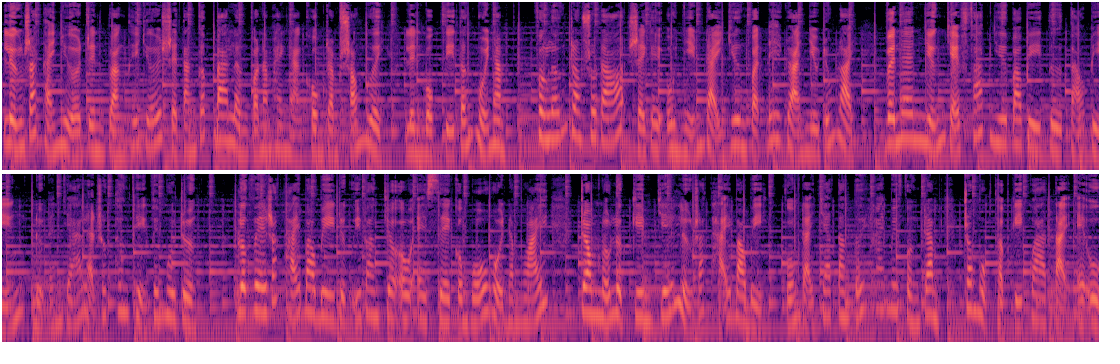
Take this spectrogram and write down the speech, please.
lượng rác thải nhựa trên toàn thế giới sẽ tăng gấp 3 lần vào năm 2060 lên 1 tỷ tấn mỗi năm. Phần lớn trong số đó sẽ gây ô nhiễm đại dương và đe dọa nhiều giống loài. Vậy nên những giải pháp như bao bì từ tảo biển được đánh giá là rất thân thiện với môi trường. Luật về rác thải bao bì được Ủy ban châu Âu EC công bố hồi năm ngoái trong nỗ lực kiềm chế lượng rác thải bao bì vốn đã gia tăng tới 20% trong một thập kỷ qua tại EU.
